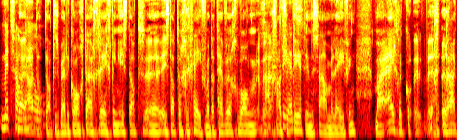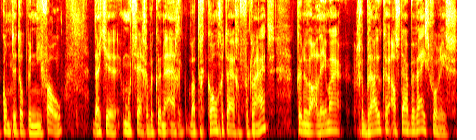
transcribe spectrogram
Met zo'n nou ja, heel... dat, dat, is bij de kroongetuigenregeling is dat, uh, is dat een gegeven. Maar dat hebben we gewoon geaccepteerd, geaccepteerd in de samenleving. Maar eigenlijk uh, komt dit op een niveau dat je moet zeggen: we kunnen eigenlijk wat de kroongetuige verklaart, kunnen we alleen maar gebruiken als daar bewijs voor is.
